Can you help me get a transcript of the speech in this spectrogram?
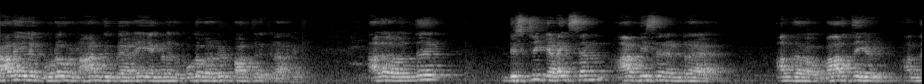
காலையில கூட ஒரு நான்கு பேரை எங்களது முகவர்கள் பார்த்திருக்கிறார்கள். அதில் வந்து டிஸ்ட்ரிக்ட் எலெக்ஷன் ஆபீசர் என்ற அந்த வார்த்தைகள் அந்த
